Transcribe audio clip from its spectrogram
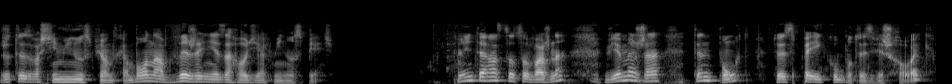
że to jest właśnie minus piątka, bo ona wyżej nie zachodzi jak minus 5. No i teraz to co ważne, wiemy, że ten punkt to jest P i Q, bo to jest wierzchołek.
